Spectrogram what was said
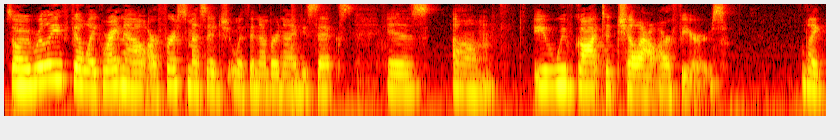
So I really feel like right now our first message with the number 96 is um, you, we've got to chill out our fears. Like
